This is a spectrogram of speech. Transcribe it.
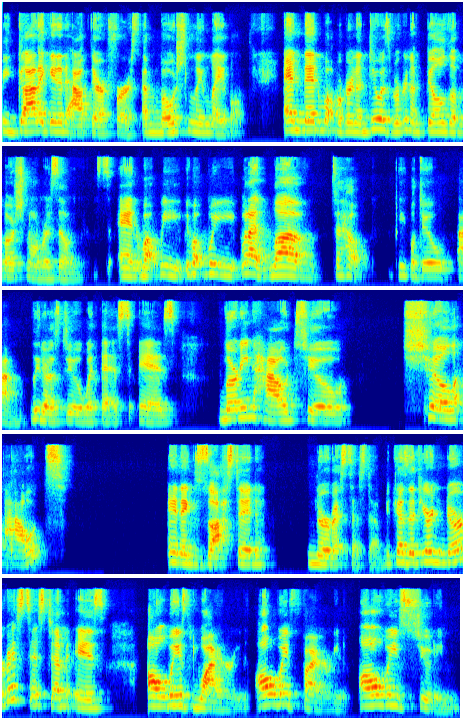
We got to get it out there first, emotionally label. And then what we're going to do is we're going to build emotional resilience. And what we, what we, what I love to help people do, um, leaders do with this is learning how to chill out an exhausted nervous system. Because if your nervous system is always wiring, always firing, always shooting,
